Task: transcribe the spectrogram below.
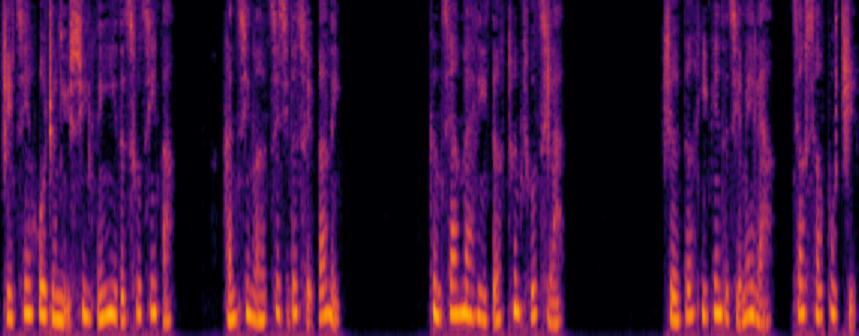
直接握着女婿林毅的粗鸡巴，含进了自己的嘴巴里，更加卖力的吞吐起来，惹得一边的姐妹俩娇笑不止。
